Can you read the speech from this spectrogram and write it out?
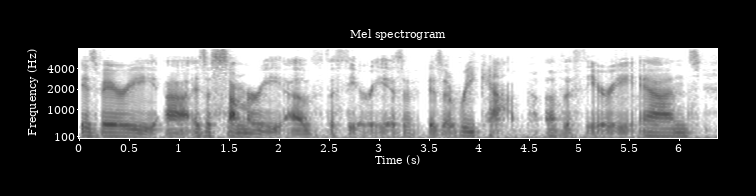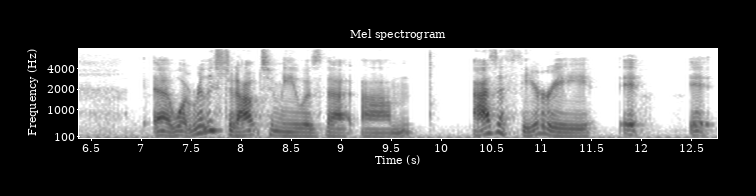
is very uh, is a summary of the theory, is a is a recap of the theory. And uh, what really stood out to me was that um, as a theory, it it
